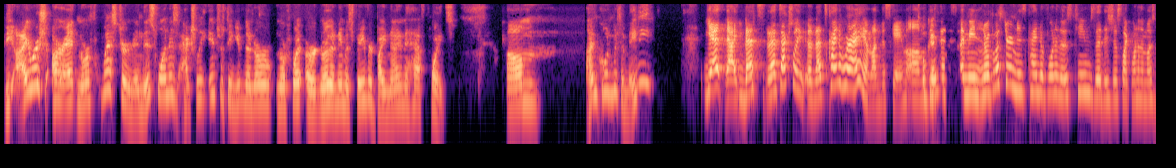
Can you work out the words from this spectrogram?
the irish are at northwestern and this one is actually interesting given the Nor- northwest or northern name is favored by nine and a half points um i'm going with a maybe Yeah, that's that's actually uh, that's kind of where I am on this game. Um, Okay. because I mean, Northwestern is kind of one of those teams that is just like one of the most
